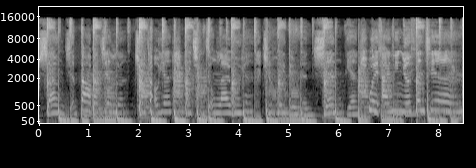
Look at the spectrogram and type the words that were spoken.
不想见，爸爸见了就讨厌。爱情从来无缘，只会丢人现眼。为爱宁愿犯贱。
